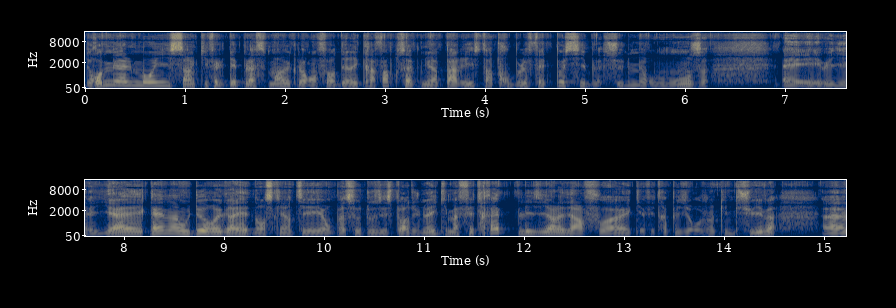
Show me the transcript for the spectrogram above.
de Romuald Maurice hein, qui fait le déplacement avec le renfort d'Eric Raffin pour sa venue à Paris. C'est un trouble fait possible, ce numéro 11. Oui, il y a quand même un ou deux regrets dans ce quintet. On passe au 12 Espoir du Noël qui m'a fait très plaisir la dernière fois et qui a fait très plaisir aux gens qui me suivent. Euh,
